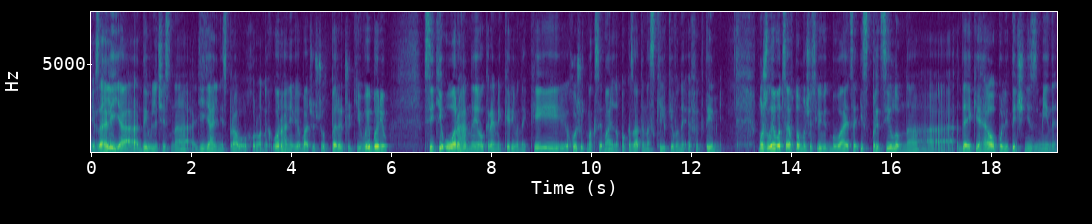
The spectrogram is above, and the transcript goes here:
І взагалі, я дивлячись на діяльність правоохоронних органів, я бачу, що в перечутті виборів. Всі ті органи, окремі керівники, хочуть максимально показати, наскільки вони ефективні. Можливо, це в тому числі відбувається із прицілом на деякі геополітичні зміни,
